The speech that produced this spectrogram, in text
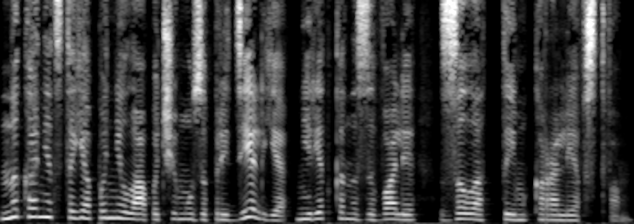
Наконец-то я поняла, почему запределье нередко называли «золотым королевством».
